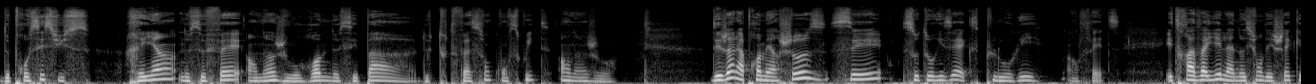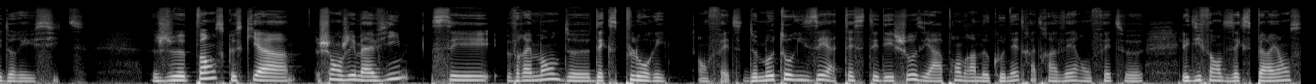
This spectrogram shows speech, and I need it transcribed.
de, processus. Rien ne se fait en un jour. Rome ne s'est pas de toute façon construite en un jour. Déjà, la première chose, c'est s'autoriser à explorer, en fait, et travailler la notion d'échec et de réussite. Je pense que ce qui a changé ma vie, c'est vraiment d'explorer en fait, de m'autoriser à tester des choses et à apprendre à me connaître à travers en fait euh, les différentes expériences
